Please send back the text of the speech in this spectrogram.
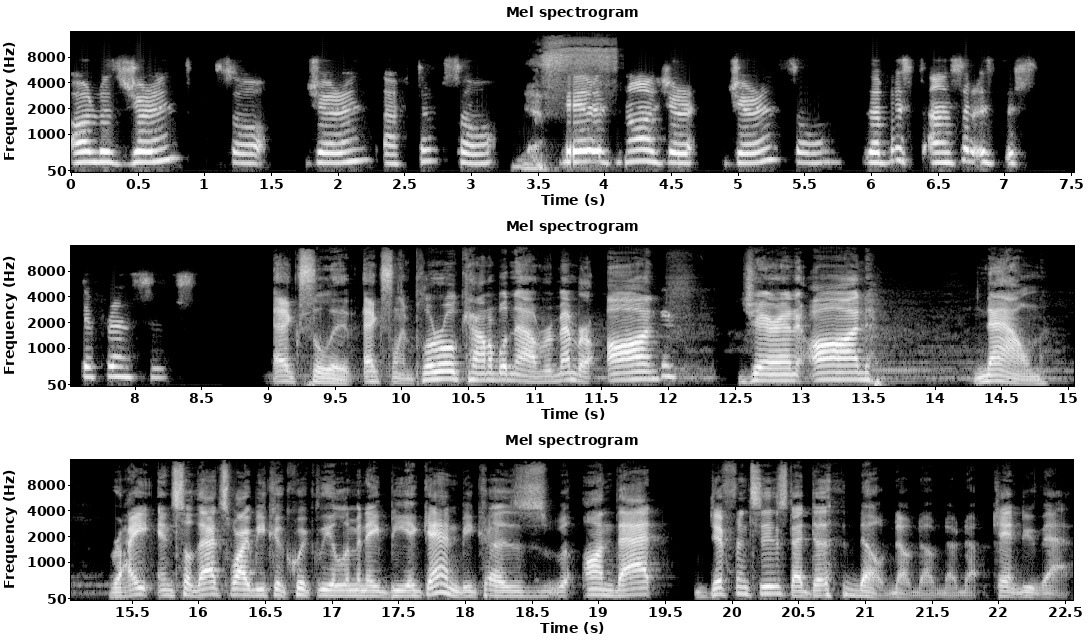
always gerund, so gerund after, so Yes. there is no ger- gerund, so the best answer is this differences. Excellent, excellent. Plural countable noun. Remember, on, Okay. gerund, on, noun, right? And so that's why we could quickly eliminate B again because on that differences that does no, no, no, no, no, can't do that.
